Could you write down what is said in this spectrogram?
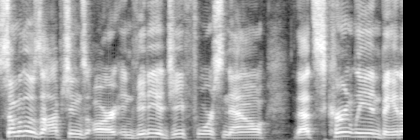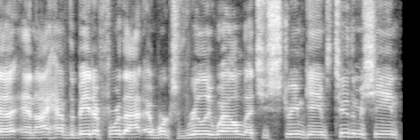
Some of those options are NVIDIA GeForce Now. That's currently in beta, and I have the beta for that. It works really well, lets you stream games to the machine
